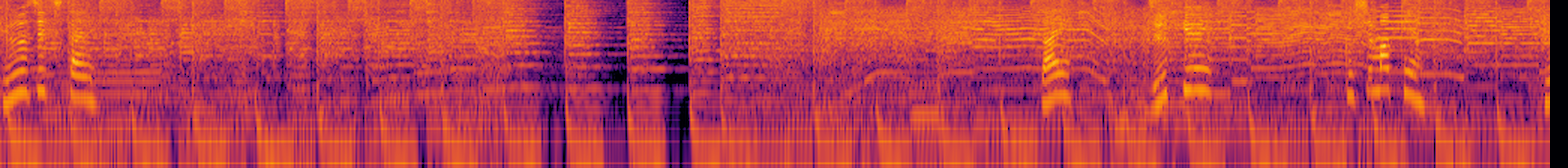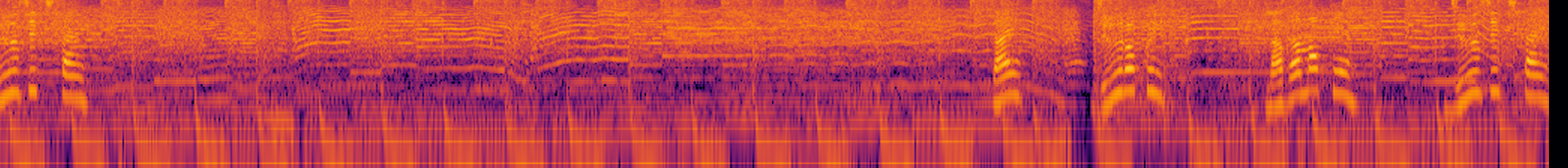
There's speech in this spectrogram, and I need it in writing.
旧自治体第19位福島県旧自治体第16位長野県10自治体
